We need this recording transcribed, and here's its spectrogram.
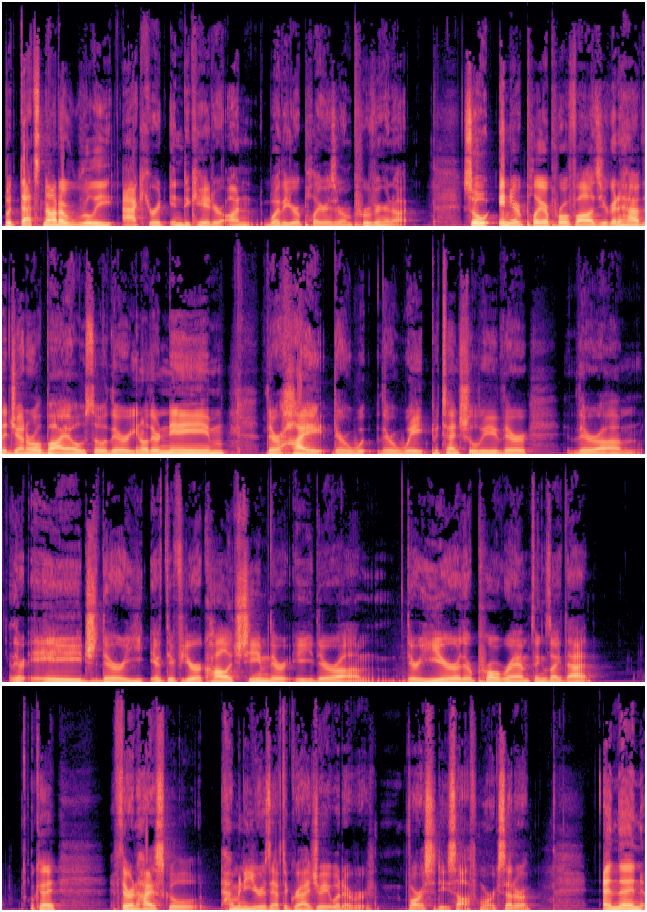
but that's not a really accurate indicator on whether your players are improving or not. So in your player profiles, you're going to have the general bio, so their you know their name, their height, their their weight potentially, their their um their age, their if if you're a college team, their their um their year, their program, things like that. Okay, if they're in high school, how many years they have to graduate, whatever, varsity, sophomore, etc. And then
